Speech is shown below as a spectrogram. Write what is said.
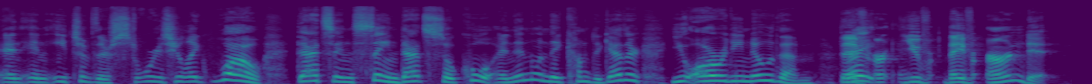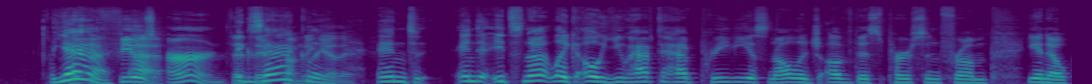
and in each of their stories you're like whoa that's insane that's so cool and then when they come together you already know them They've right? ear- you've they've earned it. Yeah it feels Yeah. earned that they've come exactly together. and and it's not like oh you have to have previous knowledge of this person from you know b-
